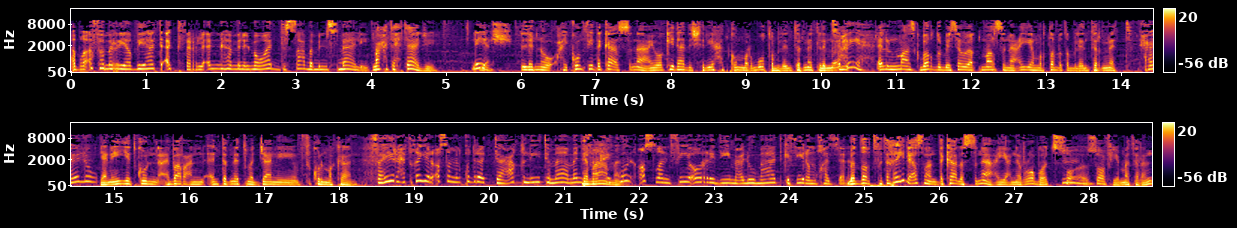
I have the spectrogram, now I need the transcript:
أبغى أفهم الرياضيات أكثر لأنها من المواد الصعبة بالنسبة لي. ما حتحتاجي. ليش؟ لأنه حيكون في ذكاء اصطناعي وأكيد هذه الشريحة تكون مربوطة بالإنترنت لأنه صحيح. إيلون ماسك برضه بيسوي أقمار صناعية مرتبطة بالإنترنت. حلو. يعني هي تكون عبارة عن إنترنت مجاني في كل مكان. فهي راح تغير أصلا من قدرة عقلي تماما تماماً. راح يكون أصلا في اوريدي معلومات كثيرة مخزنة. بالضبط. فتخيلي أصلا الذكاء الاصطناعي يعني الروبوت صو صوفيا مثلا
